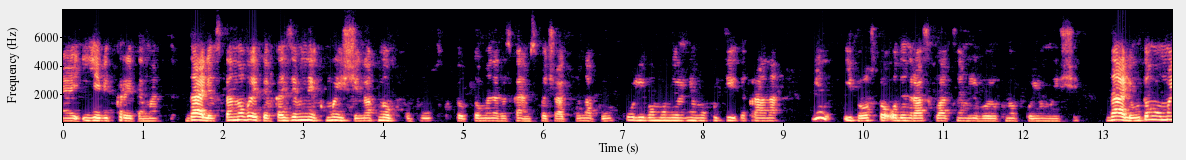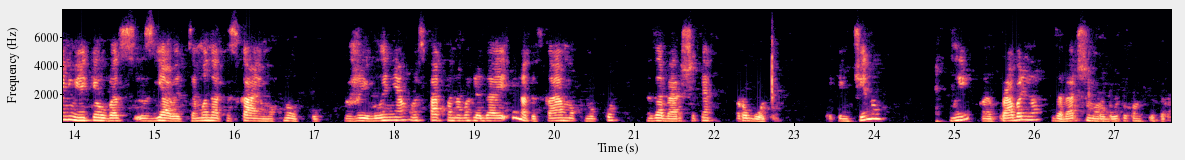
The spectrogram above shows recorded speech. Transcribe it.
е, є відкритими. Далі встановити вказівник миші на кнопку пуск, тобто ми натискаємо спочатку на пуск у лівому нижньому куті екрана і, і просто один раз клацаємо лівою кнопкою миші. Далі, у тому меню, яке у вас з'явиться, ми натискаємо кнопку живлення, ось так вона виглядає, і натискаємо кнопку Завершити роботу. Таким чином, ми е, правильно завершимо роботу комп'ютера.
